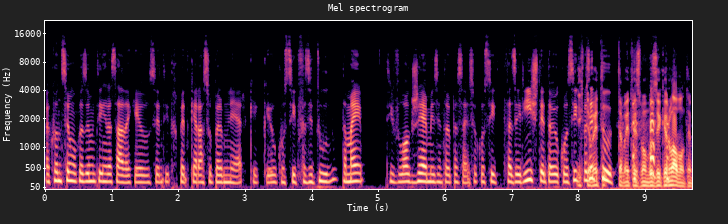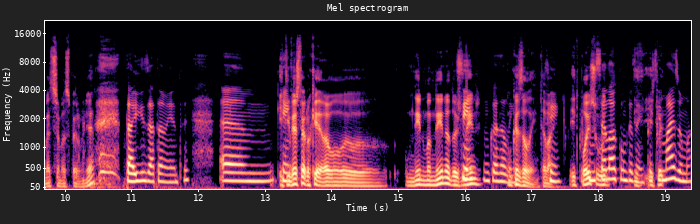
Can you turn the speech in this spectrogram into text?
Aconteceu uma coisa muito engraçada, que eu senti de repente que era a super mulher, que, que eu consigo fazer tudo. Também tive logo gêmeos, então eu pensei, se eu consigo fazer isto, então eu consigo e fazer também, tudo. Também tens uma música no álbum, também se chama Super Mulher. Tem, exatamente. Um, e quem... tiveste era o quê? Era o, o menino, uma menina, dois Sim, meninos? um casalinho. Um casalinho. Tá e depois... Comecei o... logo com um casalinho, depois tive mais uma.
